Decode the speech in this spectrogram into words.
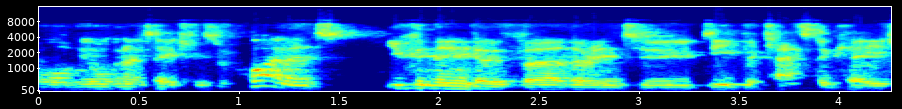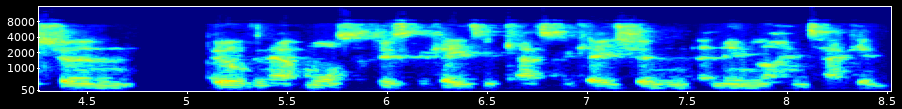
or the organization's requirements, you can then go further into deeper classification, building out more sophisticated classification and inline tagging.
